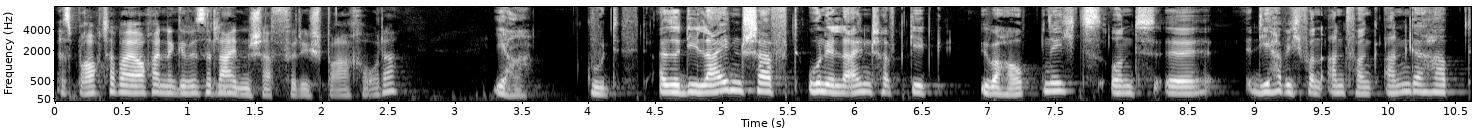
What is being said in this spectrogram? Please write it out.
Es braucht aber auch eine gewisse Leidenschaft für die Sprache, oder? Ja, gut. Also die Leidenschaft, ohne Leidenschaft geht überhaupt nichts. Und äh, die habe ich von Anfang an gehabt.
